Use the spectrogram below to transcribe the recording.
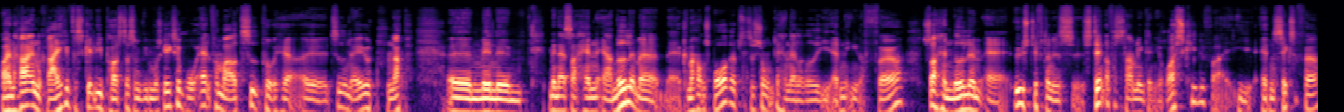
og han har en række forskellige poster, som vi måske ikke skal bruge alt for meget tid på her. Øh, tiden er jo knap. Øh, men, øh, men altså, han er medlem af, af Københavns Borgerrepræsentation, det er han allerede i 1841. Så er han medlem af Østifternes øh, stænderforsamling, den i Roskilde fra i 1846.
